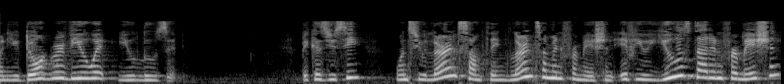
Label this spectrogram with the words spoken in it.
When you don't review it, you lose it. Because you see, once you learn something, learn some information, if you use that information,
